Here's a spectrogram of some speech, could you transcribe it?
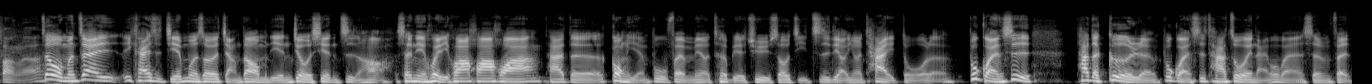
棒了！这我们在一开始节目的时候有讲到我们的研究限制哈，生年会里花花花它的共演部分没有特别去收集资料，因为太多了，不管是。他的个人，不管是他作为乃木坂的身份，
